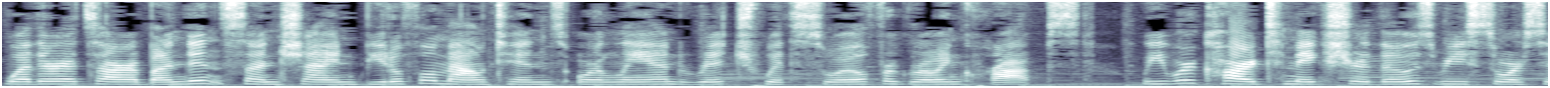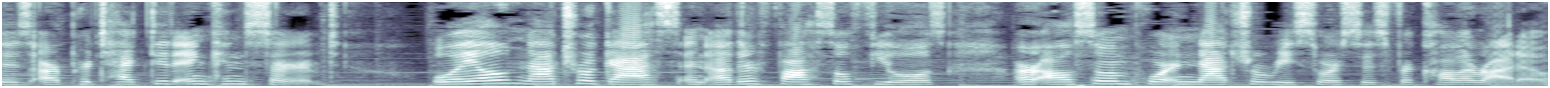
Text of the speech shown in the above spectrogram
Whether it's our abundant sunshine, beautiful mountains, or land rich with soil for growing crops, we work hard to make sure those resources are protected and conserved. Oil, natural gas, and other fossil fuels are also important natural resources for Colorado.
